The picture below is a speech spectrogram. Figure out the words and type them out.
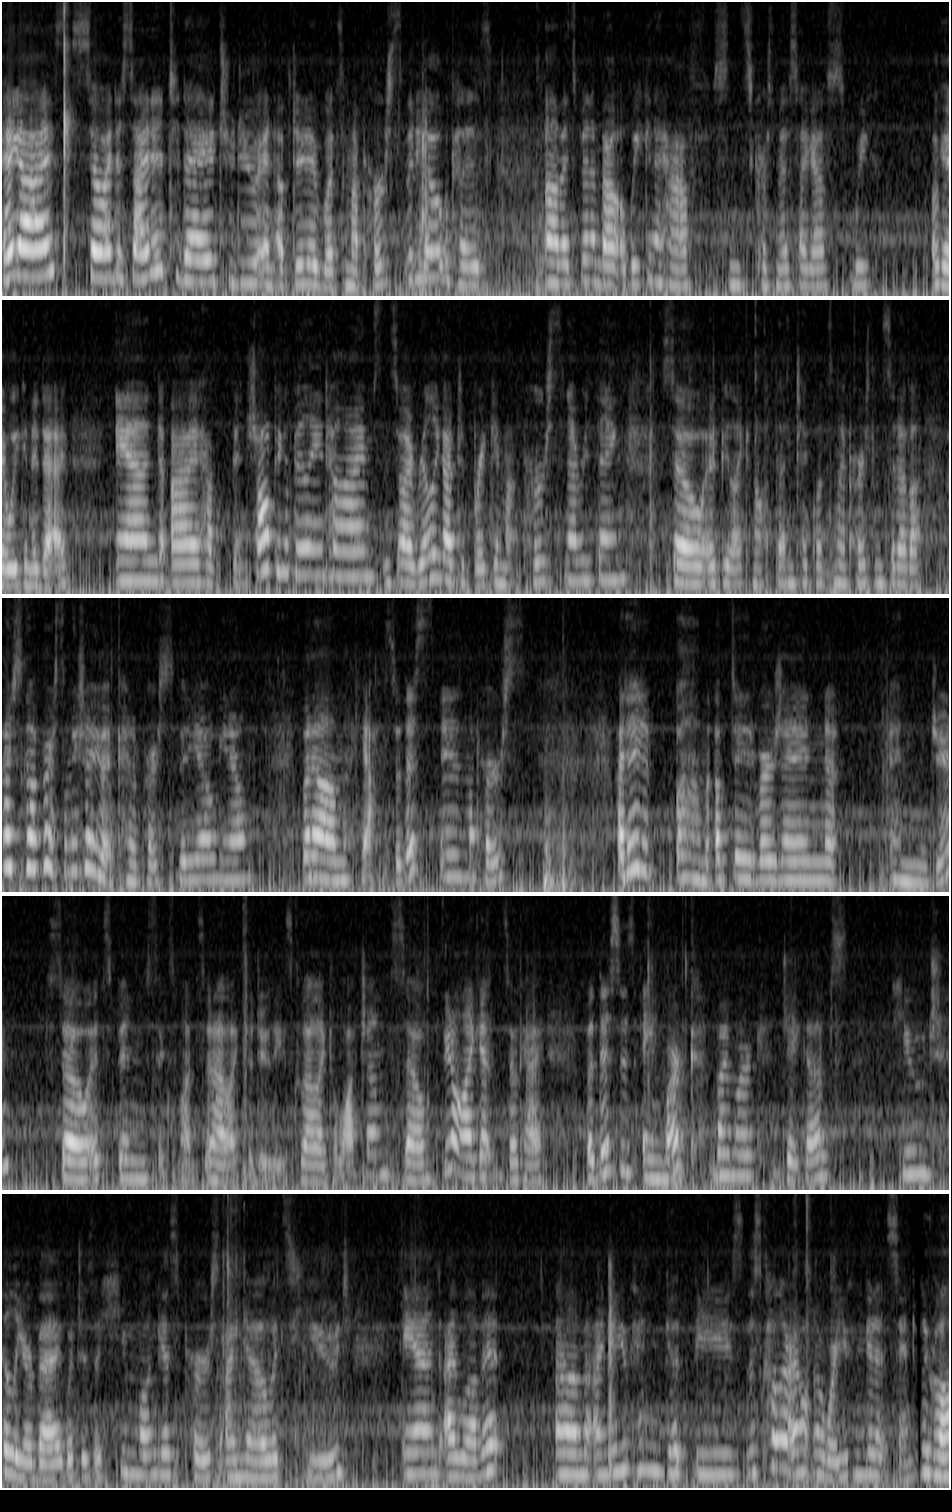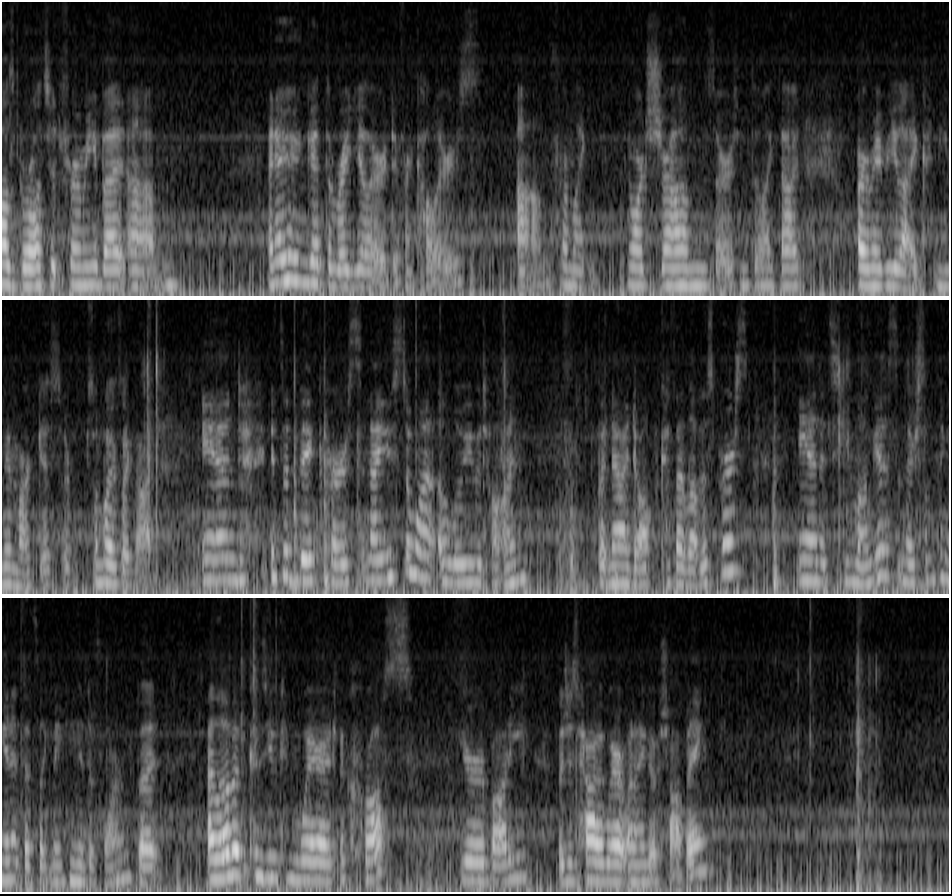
Hey guys! So I decided today to do an updated what's in my purse video because um, it's been about a week and a half since Christmas, I guess. Week, okay, a week and a day. And I have been shopping a billion times and so I really got to break in my purse and everything. So it'd be like an authentic what's in my purse instead of a I just got a purse, let me show you it kind of purse video, you know? But um, yeah, so this is my purse. I did um, updated version in June so it's been six months and I like to do these because I like to watch them. So if you don't like it, it's okay. But this is a Marc by Marc Jacobs huge Hillier bag, which is a humongous purse. I know it's huge and I love it. Um, I know you can get these, this color, I don't know where you can get it. Santa Claus brought it for me, but um, I know you can get the regular different colors um, from like Nordstrom's or something like that. Or maybe like Neiman Marcus or someplace like that and it's a big purse and I used to want a Louis Vuitton but now I don't because I love this purse and it's humongous and there's something in it that's like making it deformed but I love it because you can wear it across your body which is how I wear it when I go shopping.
